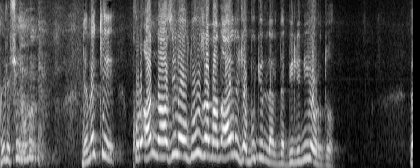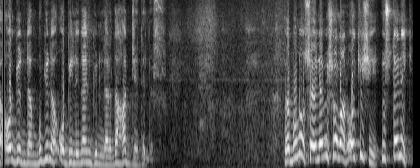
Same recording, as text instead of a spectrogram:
Böyle şey olur? Demek ki Kur'an nazil olduğu zaman ayrıca bu günlerde biliniyordu. Ve o günden bugüne o bilinen günlerde hac edilir. Ve bunu söylemiş olan o kişi üstelik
